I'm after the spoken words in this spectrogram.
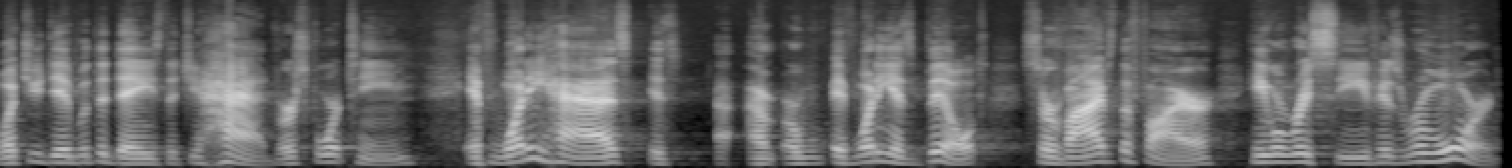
what you did with the days that you had. Verse 14 if what he has is, uh, uh, or if what he has built survives the fire, he will receive his reward.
